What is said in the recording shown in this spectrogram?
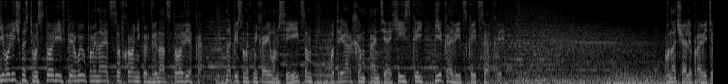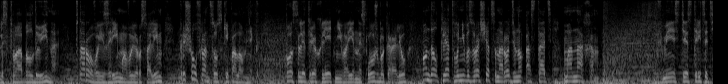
Его личность в истории впервые упоминается в хрониках XII века, написанных Михаилом Сирийцем, патриархом Антиохийской Яковитской церкви. В начале правительства Балдуина, второго из Рима в Иерусалим, пришел французский паломник. После трехлетней военной службы королю он дал клятву не возвращаться на родину, а стать монахом. Вместе с 30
